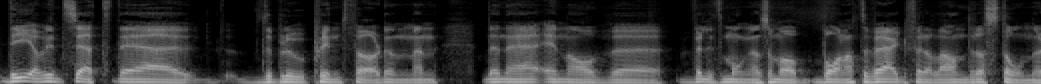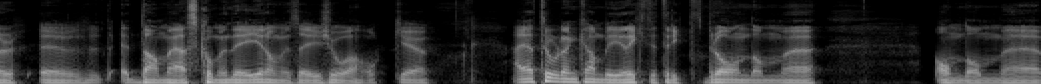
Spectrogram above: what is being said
det, jag vill inte säga att det är the blueprint för den, men den är en av eh, väldigt många som har banat väg för alla andra stoner eh, dumbass-komedier om vi säger så. Och eh, jag tror den kan bli riktigt, riktigt bra om de, eh, om de eh,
